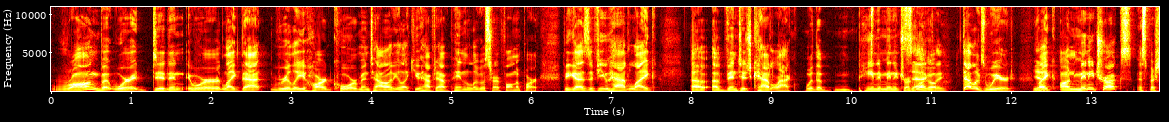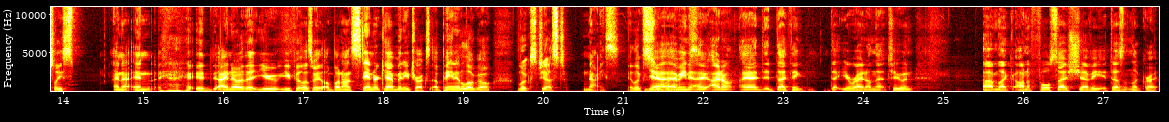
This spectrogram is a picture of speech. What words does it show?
wrong, but where it didn't, where like that really hardcore mentality, like you have to have painted logo start falling apart. Because if you had like a, a vintage Cadillac with a painted mini truck logo, that looks weird. Like on mini trucks, especially, and and it, I know that you you feel this way, but on standard cab mini trucks, a painted logo looks just nice. It looks Yeah, I mean. I, I don't. I, I think that you're right on that too. And um, like on a full size Chevy, it doesn't look right.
